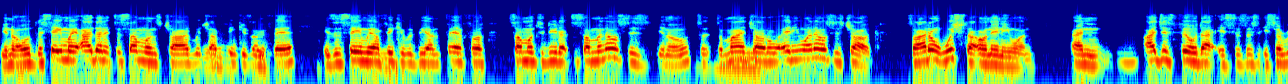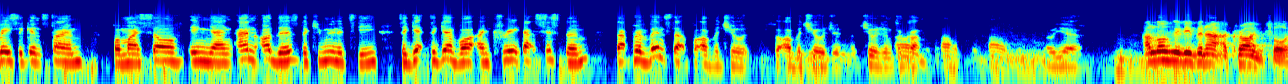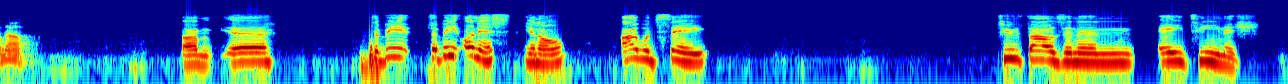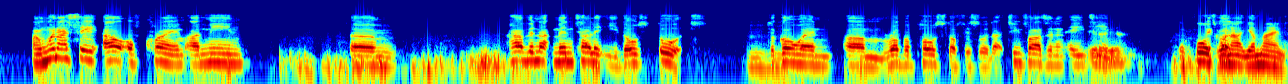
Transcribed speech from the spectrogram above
You know, the same way I done it to someone's child, which I think is unfair, is the same way I think it would be unfair for someone to do that to someone else's, you know, to, to my Mm. child or anyone else's child. So I don't wish that on anyone. And I just feel that it's a, it's a race against time for myself, Inyang, and others, the community, to get together and create that system that prevents that for other children, for other children, children to come. Powerful, powerful. So yeah, How long have you been out of crime for now? um, yeah. To be to be honest, you know, I would say 2018ish. And when I say out of crime, I mean um, having that mentality, those thoughts to Mhm. go and um, rob a post office or that. 2018. Yeah, yeah. The thoughts Because- gone out your mind.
